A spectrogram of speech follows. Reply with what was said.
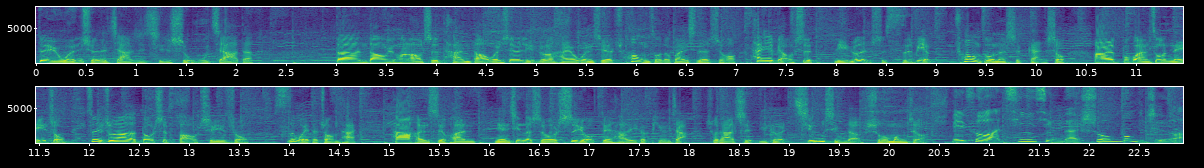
对于文学的价值其实是无价的。但当余华老师谈到文学理论还有文学创作的关系的时候，他也表示理论是思辨，创作呢是感受，而不管做哪一种，最重要的都是保持一种思维的状态。他很喜欢年轻的时候室友对他的一个评价，说他是一个清醒的说梦者。没错，清醒的说梦者。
